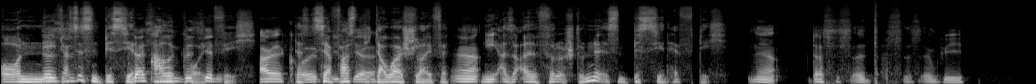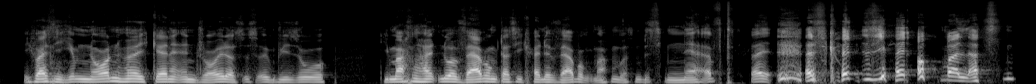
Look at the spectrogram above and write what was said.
Oh nee, Das das, ist- ist, ein bisschen das arg häufig. Das ist ja fast ja. wie Dauerschleife. Ja. Nee, also alle Viertelstunde ist ein bisschen heftig. Ja, das ist, äh, das ist irgendwie. Ich weiß nicht, im Norden höre ich gerne Enjoy, das ist irgendwie so. Die machen halt nur Werbung, dass sie keine Werbung machen, was ein bisschen nervt. Weil das könnten sie halt auch mal lassen.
